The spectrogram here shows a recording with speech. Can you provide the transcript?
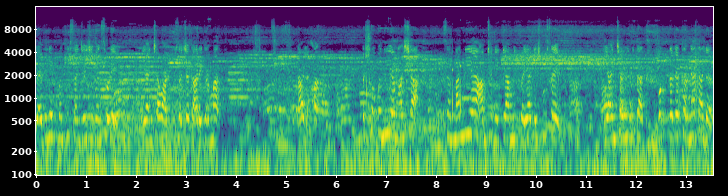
कॅबिनेट मंत्री संजयजी जीवनसोडे यांच्या वाढदिवसाच्या कार्यक्रमात काल अशोभनीय भाषा सन्माननीय आमचे नेते अमित भैया देशमुख साहेब यांच्या विरोधात वक्तव्य करण्यात आलं.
